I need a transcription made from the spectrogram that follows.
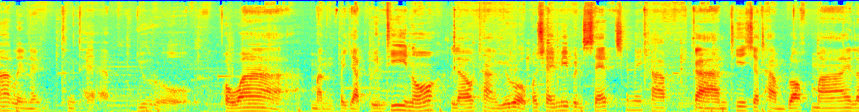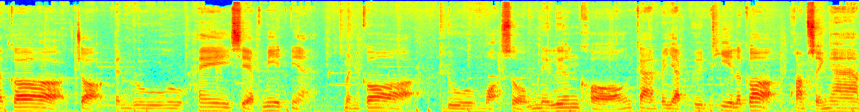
มากเลยนะทางแถบยุโรป เพราะว่ามันประหยัดพื้นที่เนาะแล้วทางยุโรปเขาใช้มีดเป็นเซตใช่ไหมครับ การที่จะทำบล็อกไม้แล้วก็เจาะเป็นรูให้เสียบมีดเนี่ยมันก็ดูเหมาะสมในเรื่องของการประหยัดพื้นที่แล้วก็ความสวยงาม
